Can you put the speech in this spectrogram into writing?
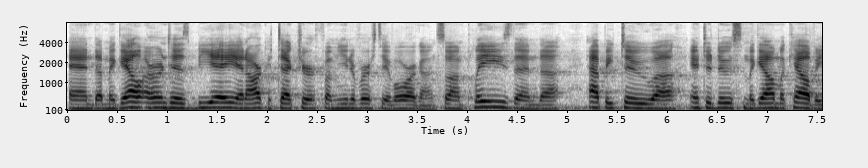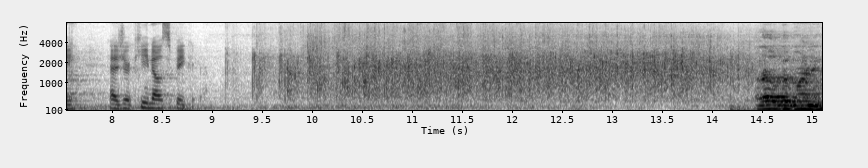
and uh, Miguel earned his BA in architecture from the University of Oregon. So I'm pleased and uh, happy to introduce Miguel McKelvey as your keynote speaker. Hello, good morning.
